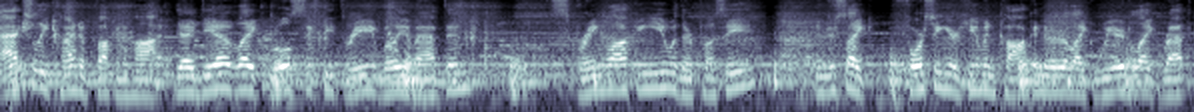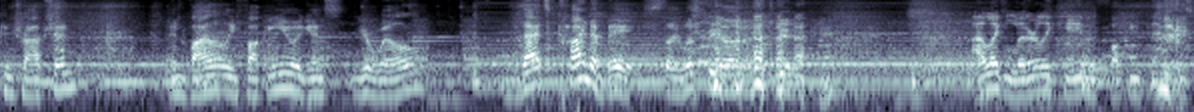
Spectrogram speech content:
actually kind of fucking hot. The idea of like Rule 63, William Afton, spring locking you with their pussy, and just like forcing your human cock into their like weird like wrapped contraption, and violently fucking you against your will. That's kind of base. Like, let's be honest, dude. I like literally can't even fucking think. This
